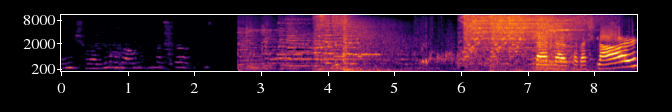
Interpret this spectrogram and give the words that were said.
Benim şarjım azaldı. Bir dakika. Ben de arkadaşlar.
